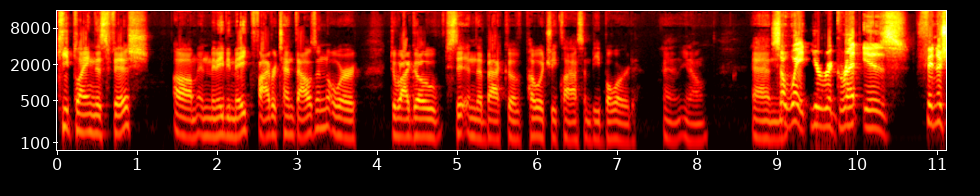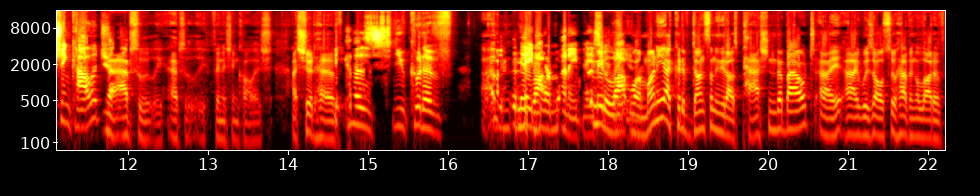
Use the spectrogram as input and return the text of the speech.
keep playing this fish um, and maybe make five or ten thousand, or do I go sit in the back of poetry class and be bored? And you know, and so wait your regret is finishing college yeah, absolutely, absolutely. Finishing college, I should have because you could have I made a lot- more money I made a lot more money. I could have done something that I was passionate about. I, I was also having a lot of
